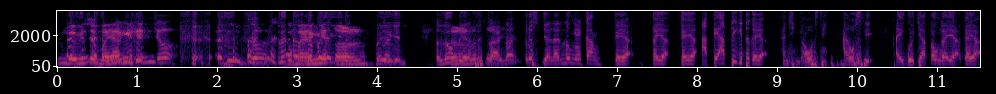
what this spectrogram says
Nggak bisa bayangin, Cok. Lu bayangin tol. bayangin lu di celana terus jalan lu ngekang kayak kayak kayak hati-hati gitu kayak anjing awas nih awas nih kayak gue jatuh nggak ya kayak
